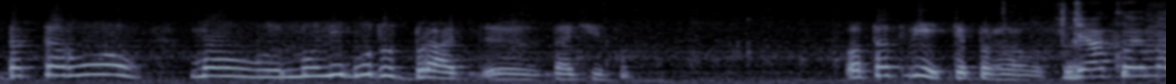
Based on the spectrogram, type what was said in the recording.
докторов, мол, ну не будут брать, э, Вот ответьте, пожалуйста. Дякуємо.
